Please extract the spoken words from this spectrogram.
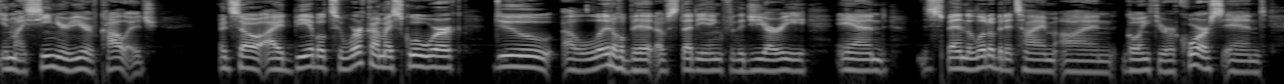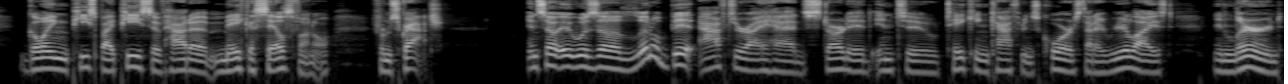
in my senior year of college. And so I'd be able to work on my schoolwork, do a little bit of studying for the GRE, and spend a little bit of time on going through her course and going piece by piece of how to make a sales funnel from scratch. And so it was a little bit after I had started into taking Catherine's course that I realized and learned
